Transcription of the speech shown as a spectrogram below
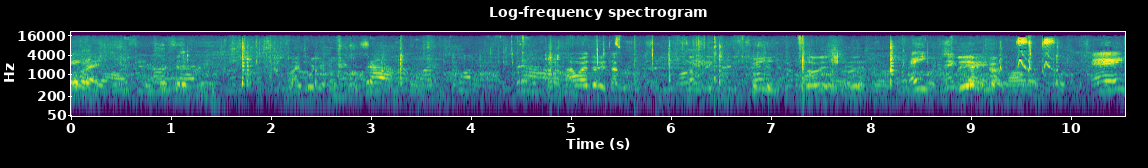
Dobro. Najbolje vam. Bravo. Bravo. Samo je drži tako. Hey. Hey. hey!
